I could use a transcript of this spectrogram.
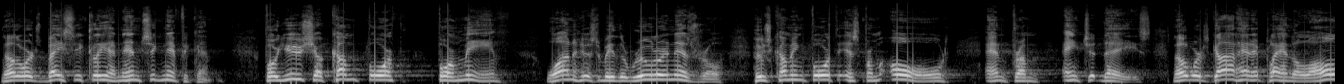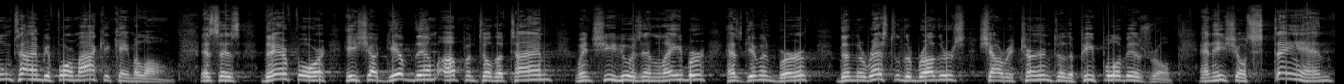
in other words, basically an insignificant, for you shall come forth for me one who's to be the ruler in Israel, whose coming forth is from old and from ancient days. In other words, God had it planned a long time before Micah came along. It says, Therefore, he shall give them up until the time when she who is in labor has given birth. Then the rest of the brothers shall return to the people of Israel, and he shall stand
